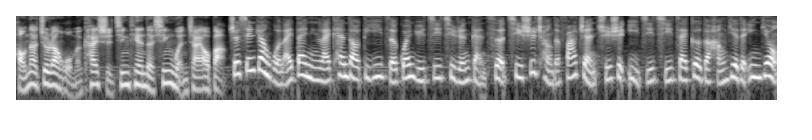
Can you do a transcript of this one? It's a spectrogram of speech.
好，那就让我们开始今天的新闻摘要吧。首先，让我来带您来看到第一则关于机器人感测器市场的发展趋势以及其在各个行业的应用。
